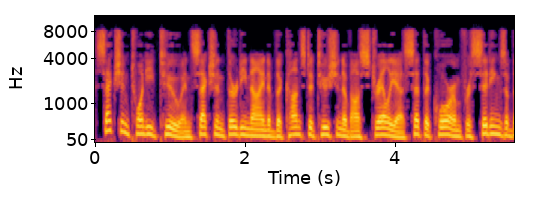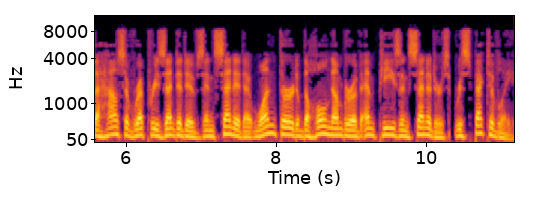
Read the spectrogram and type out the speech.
Section 22 and Section 39 of the Constitution of Australia set the quorum for sittings of the House of Representatives and Senate at one-third of the whole number of MPs and senators, respectively,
